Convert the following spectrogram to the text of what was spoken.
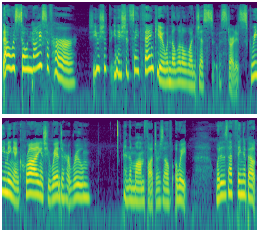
That was so nice of her. You should you should say thank you. And the little one just started screaming and crying, and she ran to her room. And the mom thought to herself, "Oh wait, what is that thing about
